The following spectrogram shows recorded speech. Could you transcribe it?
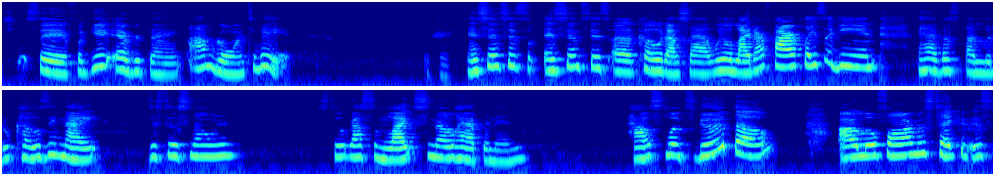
She said, "Forget everything. I'm going to bed." And since it's and since it's uh cold outside, we'll light our fireplace again and have us a little cozy night. Is it still snowing? Still got some light snow happening. House looks good though. Our little farm is taking it's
